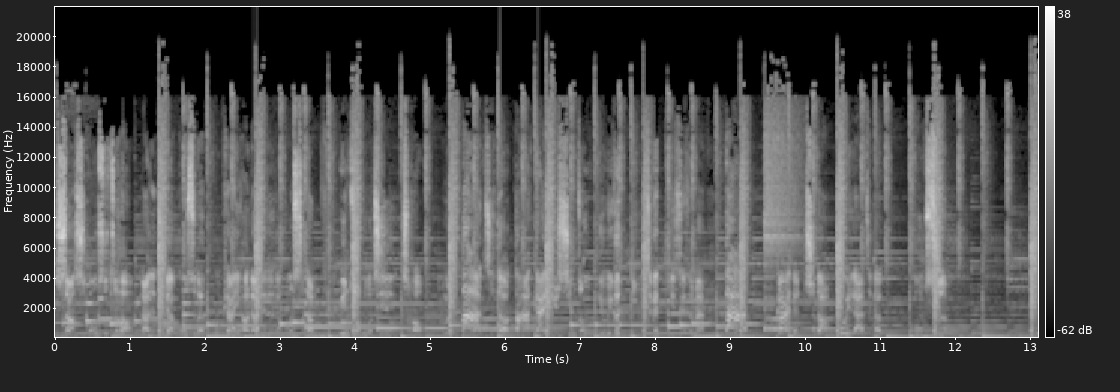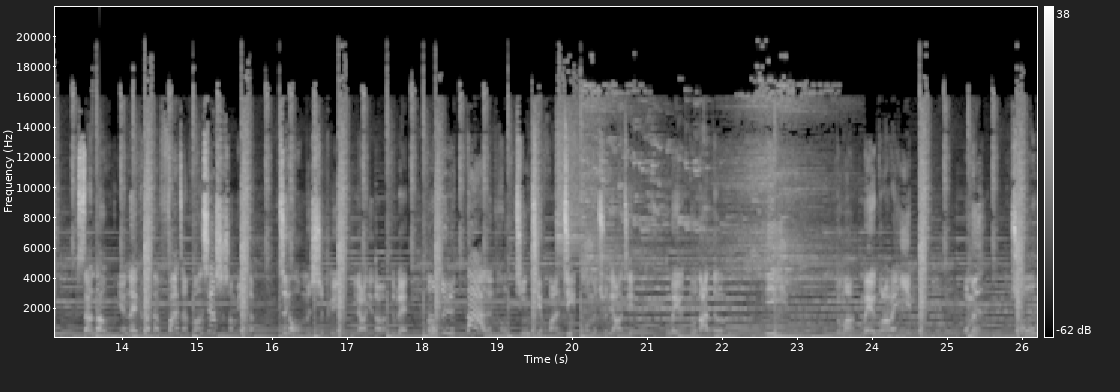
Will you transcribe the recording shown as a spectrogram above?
上市公司之后，了解这个公司的股票以后，了解这个公司的运作逻辑之后，我们大致的大概率心中有一个底，个底是什么？大概的知道未来这个公司三到五年内它的发展方向是什么样的，这个我们是可以了解到的，对不对？那么对于大的这种经济环境，我们去了解没有多大的意义，懂吗？没有多大的意义。我们从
